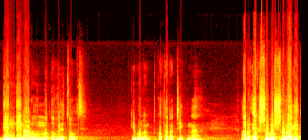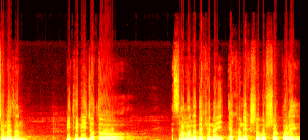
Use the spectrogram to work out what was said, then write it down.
দিন দিন আরও উন্নত হয়ে চলছে। কি বলেন, কথাটা ঠিক না? আরও একশো বছর আগে চলে যান, পৃথিবী যত সামানা দেখে নাই, এখন একশো বছর পরে,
